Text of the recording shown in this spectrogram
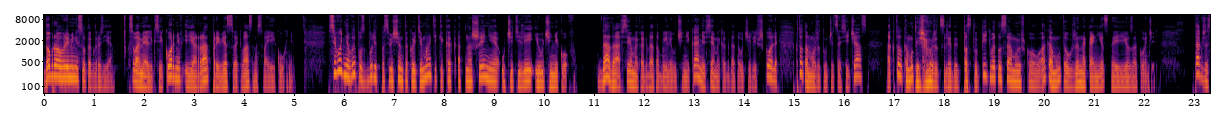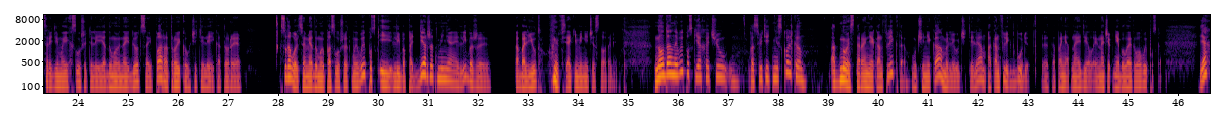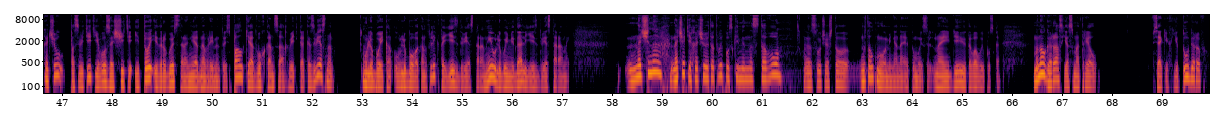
Доброго времени суток, друзья! С вами Алексей Корнев, и я рад приветствовать вас на своей кухне. Сегодня выпуск будет посвящен такой тематике, как отношения учителей и учеников. Да-да, все мы когда-то были учениками, все мы когда-то учились в школе, кто-то может учиться сейчас, а кто кому-то еще может следует поступить в эту самую школу, а кому-то уже наконец-то ее закончить. Также среди моих слушателей, я думаю, найдется и пара-тройка учителей, которые с удовольствием, я думаю, послушают мой выпуск и либо поддержат меня, либо же обольют всякими нечистотами. Но данный выпуск я хочу посвятить не сколько одной стороне конфликта, ученикам или учителям, а конфликт будет, это понятное дело, иначе бы не было этого выпуска. Я хочу посвятить его защите и той, и другой стороне одновременно, то есть палки о двух концах, ведь, как известно, у, любой, у любого конфликта есть две стороны, у любой медали есть две стороны. Начина... Начать я хочу этот выпуск именно с того э, случая, что натолкнуло меня на эту мысль, на идею этого выпуска. Много раз я смотрел всяких ютуберов,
